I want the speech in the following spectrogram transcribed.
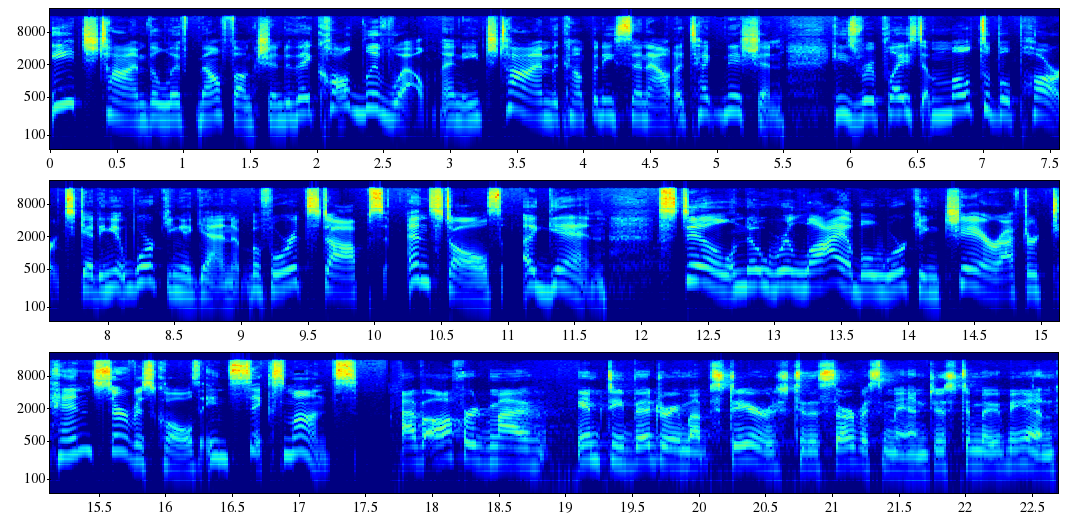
Each time the lift malfunctioned, they called Livewell, and each time the company sent out a technician. He's replaced multiple parts, getting it working again before it stops and stalls again. Still, no reliable working chair after 10 service calls in six months. I've offered my empty bedroom upstairs to the serviceman just to move in.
